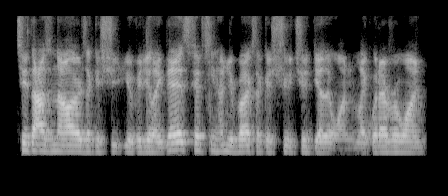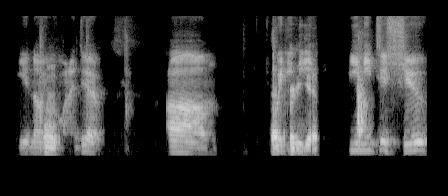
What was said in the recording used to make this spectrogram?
two thousand dollars, I could shoot you a video like this. Fifteen hundred bucks, I could shoot you the other one, like whatever one you know you Hmm. want to do. Um, That's pretty you- good. you need to shoot,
